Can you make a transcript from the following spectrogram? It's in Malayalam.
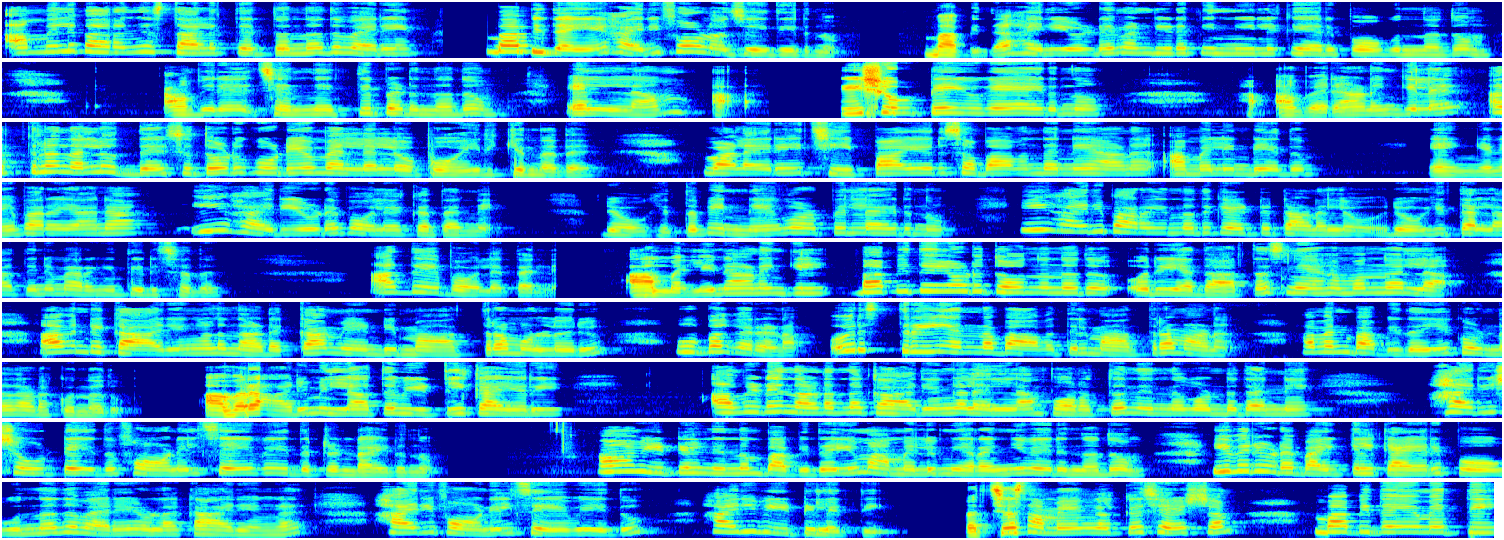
അമൽ പറഞ്ഞ സ്ഥലത്തെത്തുന്നത് വരെ ബബിതയെ ഹരി ഫോളോ ചെയ്തിരുന്നു. ബബിത ഹരിയുടെ വണ്ടിയുടെ പിന്നിൽ കയറി പോകുന്നതും അവർ ചെന്നെത്തിപ്പെടുന്നതും എല്ലാം ഈ ഷൂട്ട് ചെയ്യുകയായിരുന്നു. അവരാണെങ്കിൽ അത്ര നല്ല ഉദ്ദേശത്തോടു കൂടിയുമല്ലല്ലോ പോയിരിക്കുന്നത്. വളരെ ചീപ്പായ ഒരു സ്വഭാവം തന്നെയാണ് അമലിന്റേതും. എങ്ങനെ പറയാനാ? ഈ ഹരിയുടെ പോലെയൊക്കെ തന്നെ. രോഹിത്ത് പിന്നെയും കുഴപ്പമില്ലായിരുന്നു. ഈ ഹരി പറയുന്നത് കേട്ടിട്ടാണല്ലോ രോഹിത് എല്ലാത്തിനും ഇറങ്ങി തിരിച്ചത്. അതേപോലെ തന്നെ. അമലിനാണെങ്കിൽ ബബിതയോട് തോന്നുന്നത് ഒരു യഥാർത്ഥ സ്നേഹമൊന്നുമല്ല. അവന്റെ കാര്യങ്ങൾ നടക്കാൻ വേണ്ടി മാത്രമുള്ളൊരു ഉപകരണം ഒരു സ്ത്രീ എന്ന ഭാവത്തിൽ മാത്രമാണ് അവൻ ബബിതയെ കൊണ്ട് നടക്കുന്നതും. അവർ ആരുമില്ലാത്ത വീട്ടിൽ കയറി അവിടെ നടന്ന കാര്യങ്ങളെല്ലാം പുറത്ത് നിന്നുകൊണ്ട് തന്നെ ഹരി ഷൂട്ട് ചെയ്ത് ഫോണിൽ സേവ് ചെയ്തിട്ടുണ്ടായിരുന്നു. ആ വീട്ടിൽ നിന്നും ബബിതയും അമലും ഇറങ്ങി വരുന്നതും ഇവരുടെ ബൈക്കിൽ കയറി പോകുന്നത് വരെയുള്ള കാര്യങ്ങൾ ഹരി ഫോണിൽ സേവ് ചെയ്തു. ഹരി വീട്ടിലെത്തി. കുറച്ച് സമയങ്ങൾക്ക് ശേഷം ബബിതയും എത്തി.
